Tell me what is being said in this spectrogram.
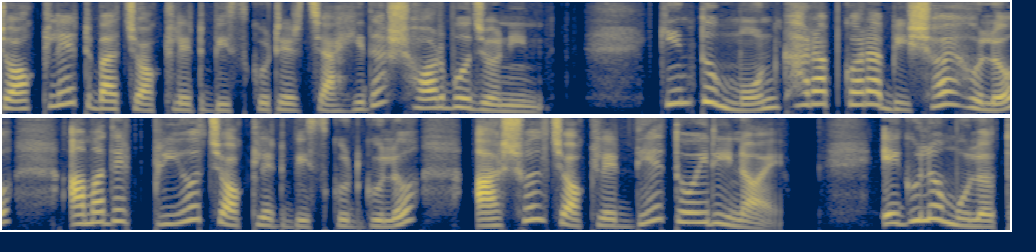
চকলেট বা চকলেট বিস্কুটের চাহিদা সর্বজনীন। কিন্তু মন খারাপ করা বিষয় হল আমাদের প্রিয় চকলেট বিস্কুটগুলো আসল চকলেট দিয়ে তৈরি নয়। এগুলো মূলত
